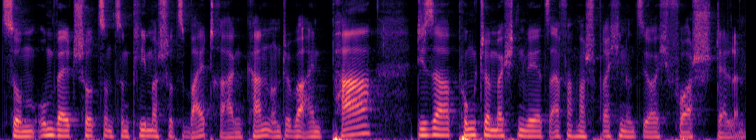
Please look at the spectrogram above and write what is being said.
zum Umweltschutz und zum Klimaschutz beitragen kann. Und über ein paar dieser Punkte möchten wir jetzt einfach mal sprechen und sie euch vorstellen.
